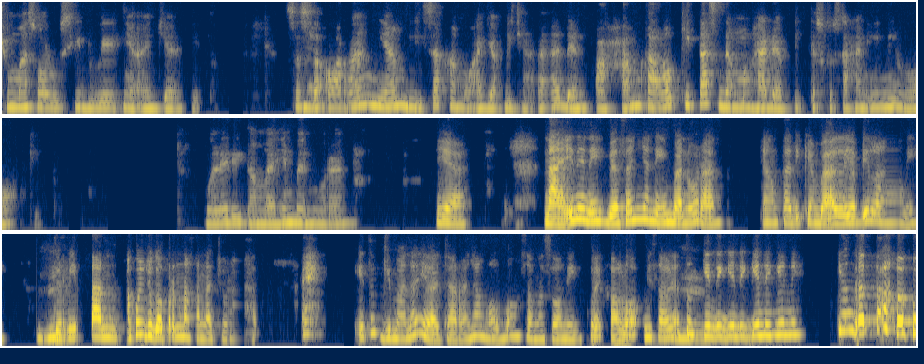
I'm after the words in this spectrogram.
cuma solusi duitnya aja gitu. Seseorang yang bisa kamu ajak bicara dan paham kalau kita sedang menghadapi kesusahan ini loh. Gitu. Boleh ditambahin Mbak Nuran? Iya, Nah, ini nih biasanya nih Mbak Nuran, yang tadi kayak Mbak Alia bilang nih, mm-hmm. jeritan. Aku juga pernah kena curhat. Eh, itu gimana ya caranya ngomong sama suami gue kalau misalnya tuh gini gini gini gini. Ya nggak tahu,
